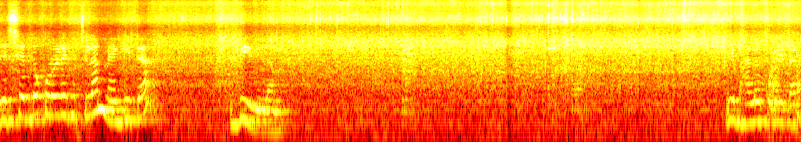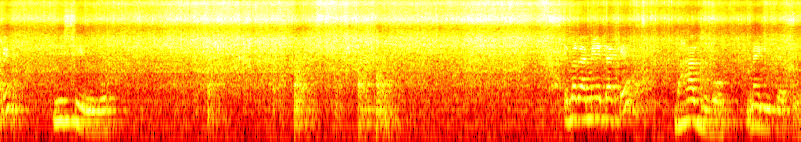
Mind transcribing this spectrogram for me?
যে সেদ্ধ করে রেখেছিলাম ম্যাগিটা দিয়ে দিলাম। দিয়ে ভালো করে এটাকে মিশিয়ে নেব। এবার আমি এটাকে ভাজবো ম্যাগিটাকে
